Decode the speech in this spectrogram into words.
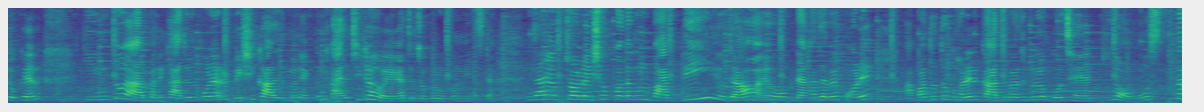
চোখের। কিন্তু মানে কাজল পরে আর বেশি কাল মানে একদম কালচিটা হয়ে গেছে চোখের ওপর নিচটা। যাই হোক, চলো এইসব কথা কোন বাদ দিই, যা হয় হোক, দেখা যাবে পরে। আপাতত ঘরের কাজ বাজগুলো গোছায় আর কী অবস্থা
